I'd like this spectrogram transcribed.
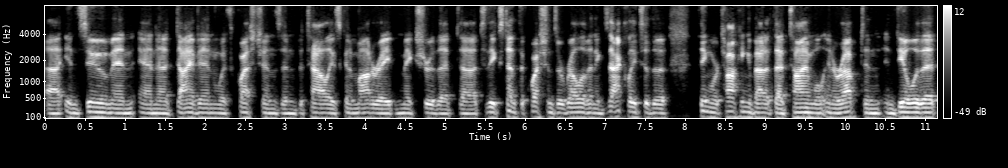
uh, in Zoom and, and uh, dive in with questions. And Vitaly is going to moderate and make sure that uh, to the extent the questions are relevant exactly to the thing we're talking about at that time, we'll interrupt and, and deal with it.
